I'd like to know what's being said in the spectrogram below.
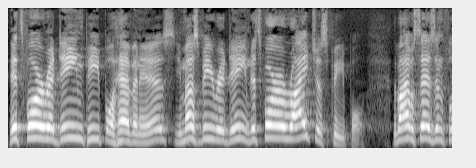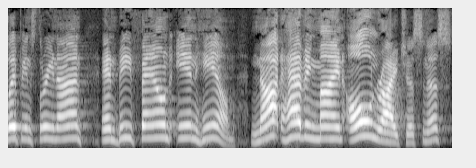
It's for a redeemed people, heaven is. You must be redeemed. It's for a righteous people. The Bible says in Philippians 3 9, and be found in him, not having mine own righteousness,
